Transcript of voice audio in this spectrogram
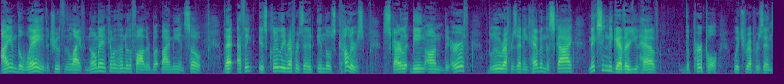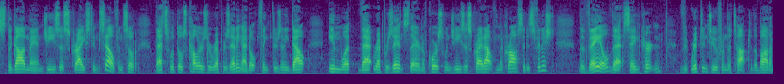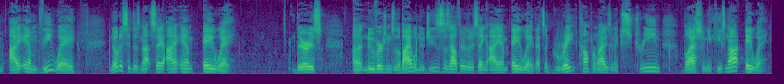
I am the way, the truth, and the life. No man cometh unto the Father but by me. And so that I think is clearly represented in those colors scarlet being on the earth, blue representing heaven, the sky. Mixing together, you have the purple which represents the God man, Jesus Christ himself. And so that's what those colors are representing. I don't think there's any doubt in what that represents there. And of course, when Jesus cried out from the cross, It is finished, the veil, that same curtain, ripped in two from the top to the bottom. I am the way. Notice it does not say, I am a way. There is uh, new versions of the Bible, new Jesus is out there that are saying, I am a way. That's a great compromise and extreme blasphemy. He's not a way,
